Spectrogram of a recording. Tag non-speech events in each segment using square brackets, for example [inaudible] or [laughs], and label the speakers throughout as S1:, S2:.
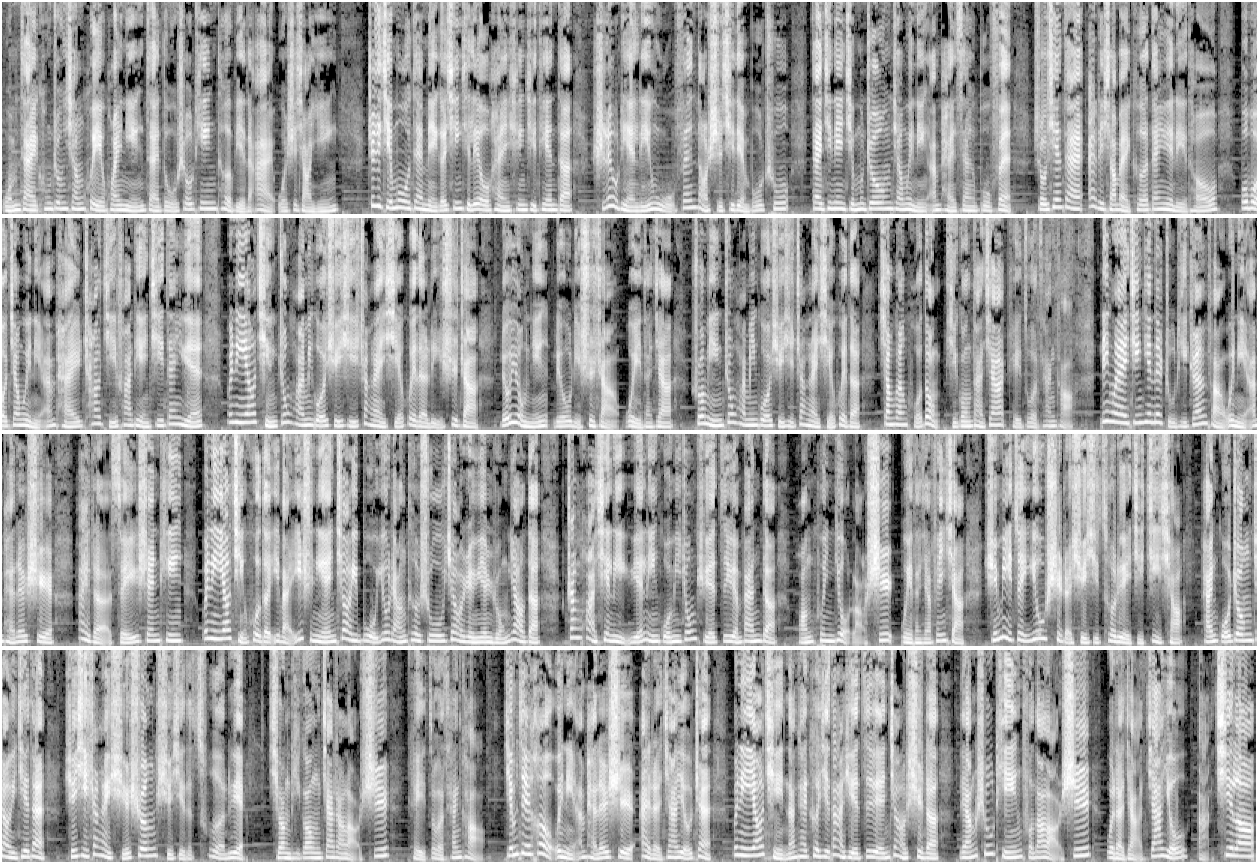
S1: 我们在空中相会，欢迎您再度收听特别的爱，我是小莹。这个节目在每个星期六和星期天的十六点零五分到十七点播出。在今天节目中，将为您安排三个部分。首先，在“爱的小百科”单月里头，波波将为你安排“超级发电机”单元，为您邀请中华民国学习障碍协会的理事长刘永宁刘理事长为大家说明中华民国学习障碍协会的相关活动，提供大家可以做参考。另外，今天的主题专访为你安排的是“爱的随身听”，为您邀请获得一百一十年教育部优良特殊教育人员荣耀的彰化县立园林国民中学资源班。的黄坤佑老师为大家分享寻觅最优势的学习策略及技巧，谈国中教育阶段学习障碍学生学习的策略，希望提供家长老师可以做个参考。节目最后为你安排的是爱的加油站，为你邀请南开科技大学资源教室的梁淑婷辅导老师为大家加油打气喽。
